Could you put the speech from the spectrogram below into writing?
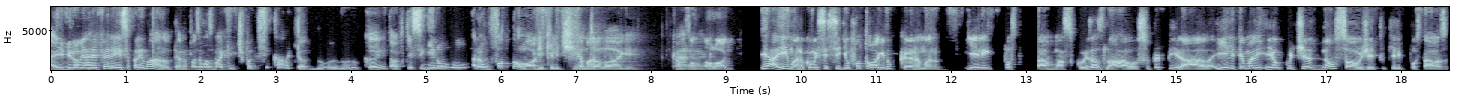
Aí virou minha referência. Falei, mano, eu quero fazer umas bikes tipo desse cara aqui, ó, do, do, do Kanye e tal. Fiquei seguindo o. Era um fotolog que ele tinha, fotolog. mano. Fotolog? um fotolog. E aí, mano, eu comecei a seguir o fotolog do Cana, mano. E ele postava umas coisas lá, eu super pirava. E ele tem uma. E eu curtia não só o jeito que ele postava as,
